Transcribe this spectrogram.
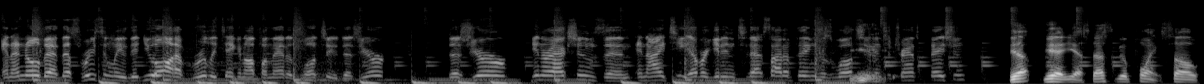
and I know that that's recently that you all have really taken off on that as well too. Does your does your interactions and and IT ever get into that side of things as well too, Yeah. into transportation? Yep. Yeah. Yes. That's a good point. So,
